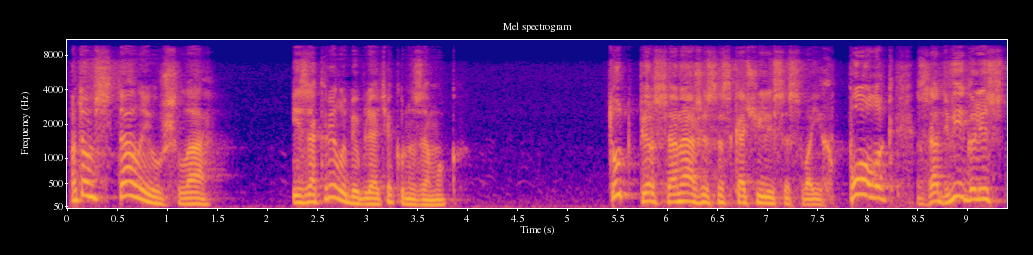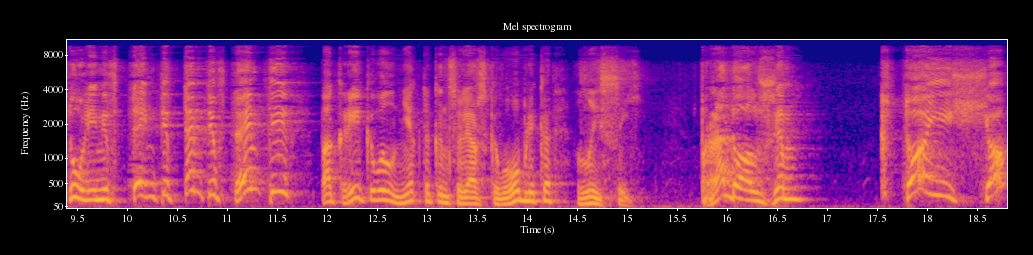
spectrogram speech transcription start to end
потом встала и ушла, и закрыла библиотеку на замок. Тут персонажи соскочили со своих полок, задвигали стульями в темпе, в темпе, в темпе, покрикивал некто канцелярского облика Лысый. Продолжим. Кто еще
